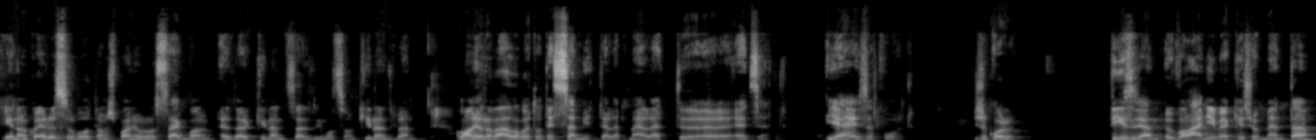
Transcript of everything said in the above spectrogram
én amikor először voltam Spanyolországban 1989-ben, a magyar válogatott egy szeméttelep mellett edzett. Ilyen helyzet volt. És akkor tíz valány évek később mentem,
